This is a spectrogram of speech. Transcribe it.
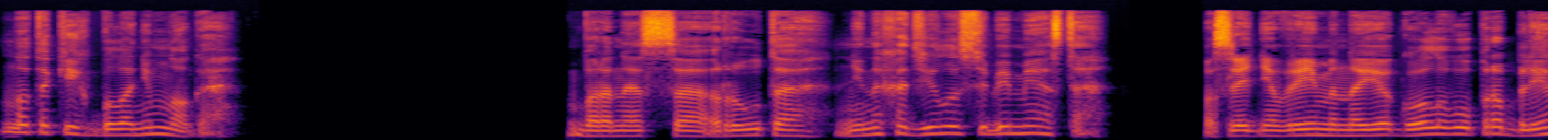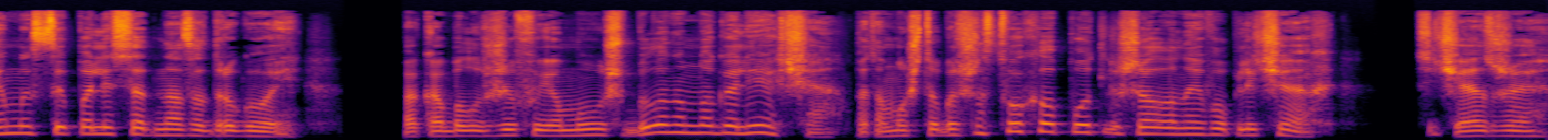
но таких было немного. Баронесса Рута не находила себе места. Последнее время на её голову проблемы сыпались одна за другой, Пока был жив ее муж, было намного легче, потому что большинство хлопот лежало на его плечах. Сейчас же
